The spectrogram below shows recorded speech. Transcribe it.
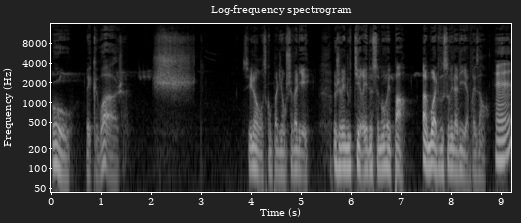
Oh, mais que vois-je? Chut Silence, compagnon chevalier. Je vais nous tirer de ce mauvais pas. À moi de vous sauver la vie à présent. Hein?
